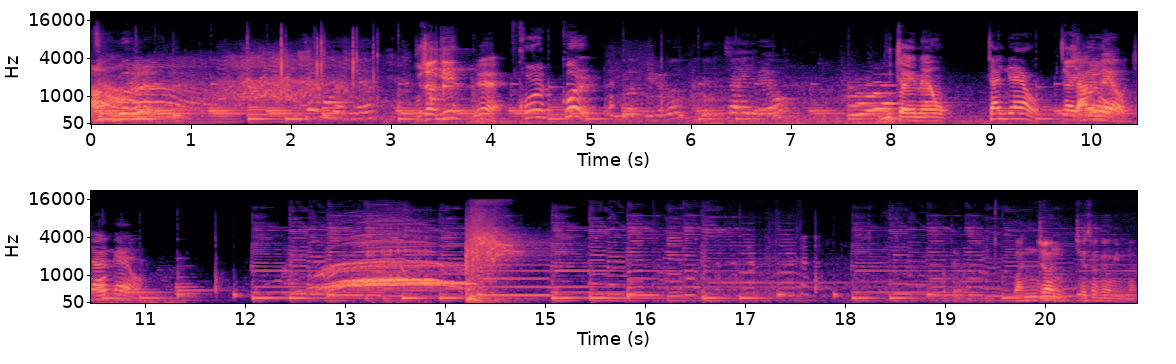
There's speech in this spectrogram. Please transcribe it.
아 그거를 무작위? 예. 콜? 콜. 무짜이네요. 짱이네요. 짱네요. 짱네요. 완전 재석형 입맛.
